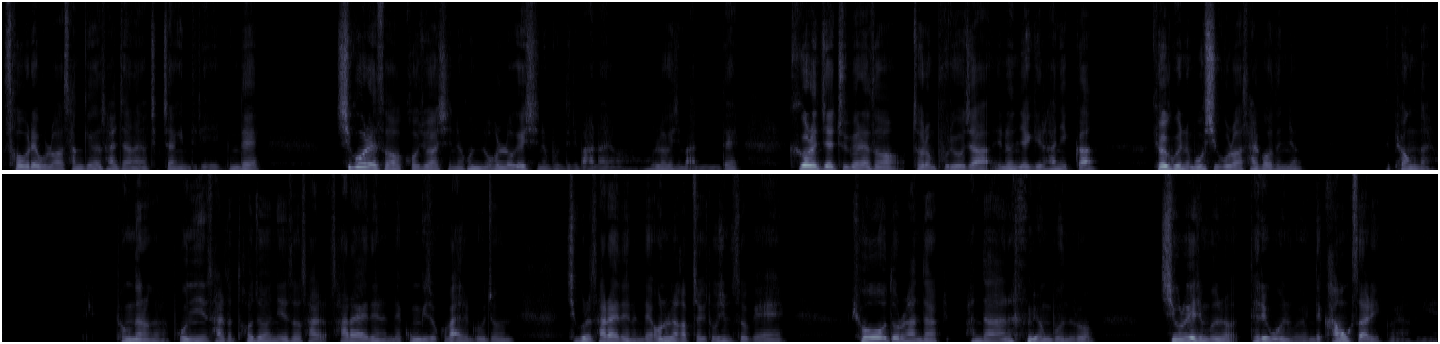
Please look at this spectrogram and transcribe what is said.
서울에 올라와 상경에 살잖아요. 직장인들이. 근데 시골에서 거주하시는 홀로 계시는 분들이 많아요. 홀로 계시는 많은데 그걸 이제 주변에서 저런 불효자 이런 얘기를 하니까 결국에는 모시고 올라와 살거든요. 병나요. 병나는 거야. 본인이 살던 터전에서 살, 살아야 되는데 공기 좋고 말고 좀 시골에 살아야 되는데 어느 날 갑자기 도심 속에 효도를 한다 한다는 명분으로 시골에 계신 분을 데리고 오는 거예요. 근데 감옥살이인 거야. 그게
